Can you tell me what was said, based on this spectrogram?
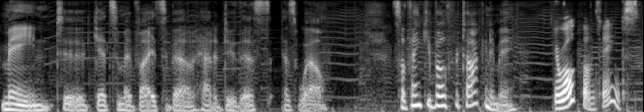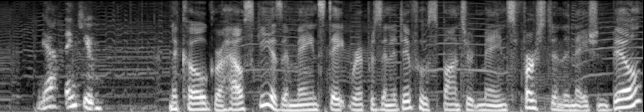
Maine to get some advice about how to do this as well. So thank you both for talking to me. You're welcome. Thanks. Yeah, thank you. Nicole Grohoski is a Maine state representative who sponsored Maine's First in the Nation bill.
